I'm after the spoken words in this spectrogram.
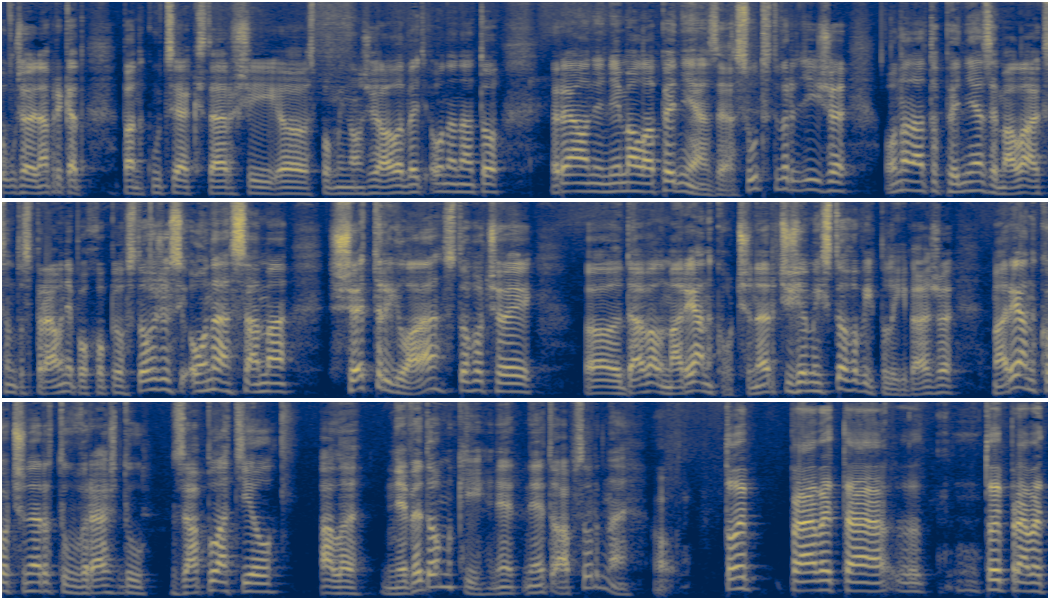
už aj napríklad pán Kuciak starší uh, spomínal, že ale veď ona na to reálne nemala peniaze. A súd tvrdí, že ona na to peniaze mala, ak som to správne pochopil, z toho, že si ona sama šetrila z toho, čo jej e, dával Marian Kočner. Čiže mi z toho vyplýva, že Marian Kočner tú vraždu zaplatil, ale nevedomky. Nie, nie je to absurdné? No, to je práve tá, to je práve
